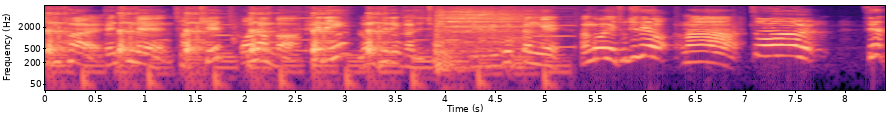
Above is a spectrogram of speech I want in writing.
긴팔, 맨투맨, 자켓, 뻔한바, 패딩, 롱패딩까지 총 7단계 안광하게 조지세요 하나 둘셋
